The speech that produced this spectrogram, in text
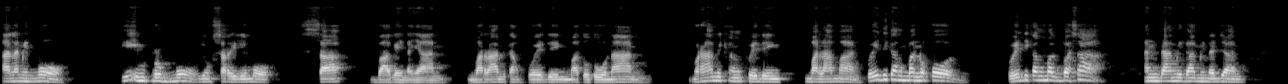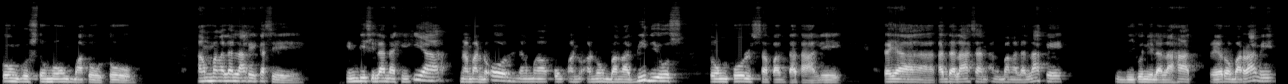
Alamin mo, i-improve mo yung sarili mo sa bagay na yan. Marami kang pwedeng matutunan. Marami kang pwedeng malaman. Pwede kang manood. Pwede kang magbasa. Ang dami-dami na dyan kung gusto mong matuto. Ang mga lalaki kasi, hindi sila nahihiya na manood ng mga kung ano-anong mga videos tungkol sa pagtatalik. Kaya kadalasan ang mga lalaki, hindi ko nila lahat, pero marami,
